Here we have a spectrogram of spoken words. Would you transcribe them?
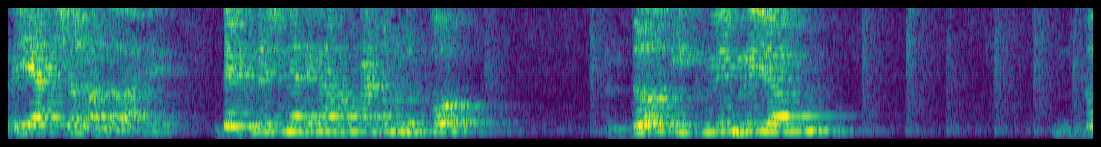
रिएक्शन म्हणणार आहे. डेफिनेशन या ठिकाणी आपण काय सांगू शकतो? The equilibrium the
